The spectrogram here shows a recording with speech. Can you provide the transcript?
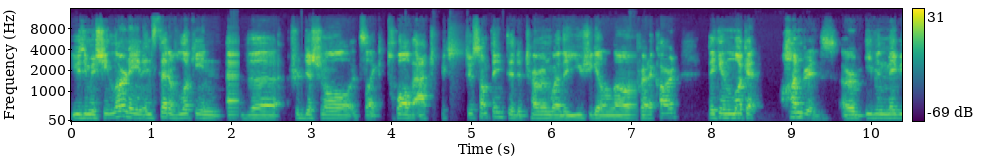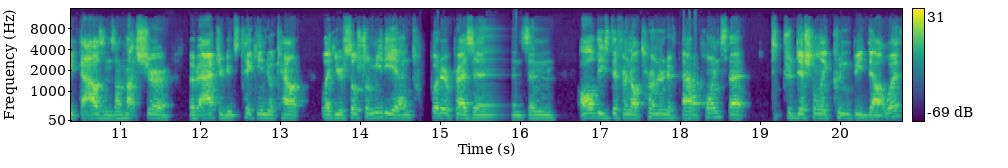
using machine learning instead of looking at the traditional it's like 12 attributes or something to determine whether you should get a loan credit card they can look at hundreds or even maybe thousands i'm not sure of attributes taking into account like your social media and twitter presence and all these different alternative data points that traditionally couldn't be dealt with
